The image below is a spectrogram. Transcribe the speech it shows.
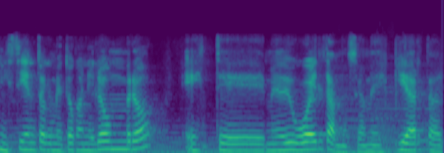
y siento que me tocan el hombro. Este, me doy vuelta, o sea, me despierta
